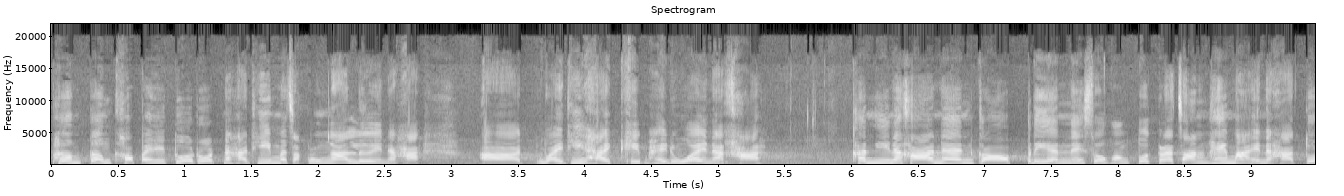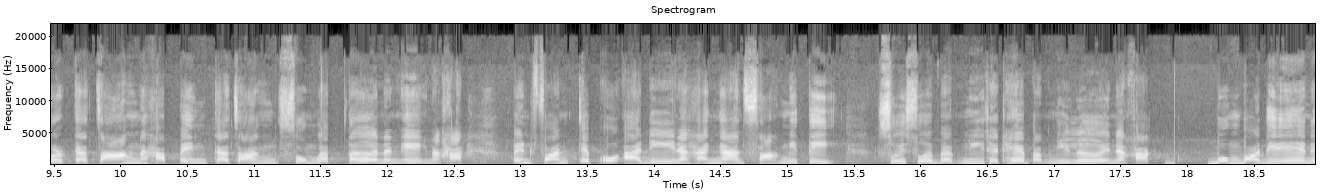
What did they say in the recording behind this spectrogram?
เพิ่มเติมเข้าไปในตัวรถนะคะ ที่มาจากโรงงานเลยนะคะไว้ที่ท้ายคลิปให้ด้วยนะคะ คันนี้นะคะแนนก็เปลี่ยนในส่วนของตัวกระจังให้ใหม่นะคะ ตัวกระจังนะคะเป็นกระจังทรงแรปเตอร์นั่นเองนะคะ เป็นฟอนต์ FORD นะคะ งาน 3 มิติ สวยๆ แบบนี้เท่ๆ แบบนี้เลยนะคะบ่งบอกดีใน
